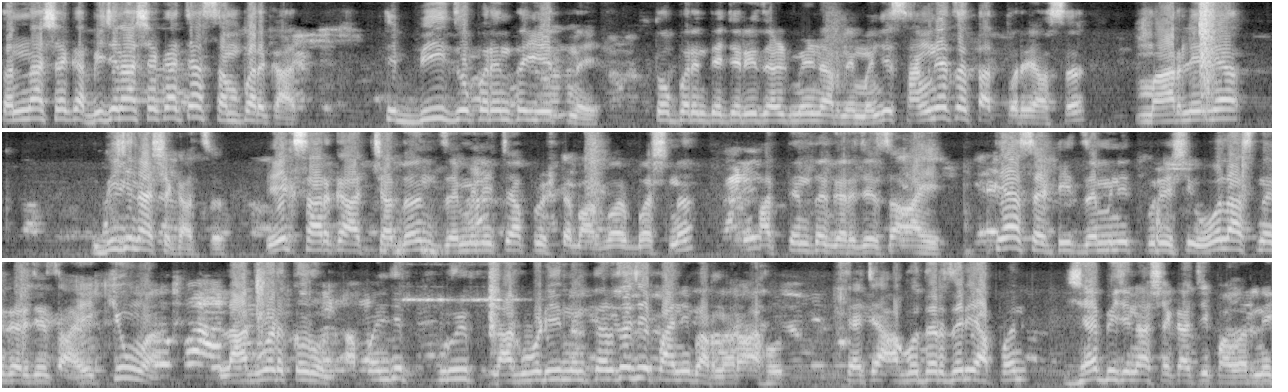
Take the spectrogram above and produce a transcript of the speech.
तणनाशका बीजनाशकाच्या संपर्कात ते बी जोपर्यंत येत नाही तोपर्यंत त्याचे रिझल्ट मिळणार नाही. म्हणजे सांगण्याचं तात्पर्य असं मारलेल्या बीजनाशकाचं. एकसारखं आच्छादन जमिनीच्या पृष्ठभागावर बसणं अत्यंत गरजेचं आहे. त्यासाठी जमिनीत पुरेशी ओल असणं गरजेचं आहे किंवा लागवड करून आपण जे पूर्वी लागवडीनंतरचं जे पाणी भरणार आहोत त्याच्या अगोदर जरी आपण ह्या बीजनाशकाची फवारणी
